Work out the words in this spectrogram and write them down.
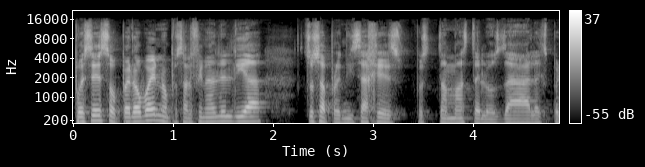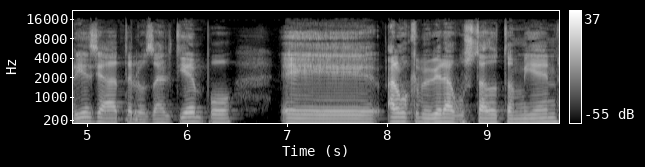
pues eso, pero bueno, pues al final del día estos aprendizajes pues nada más te los da la experiencia, te los da el tiempo. Eh, algo que me hubiera gustado también.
